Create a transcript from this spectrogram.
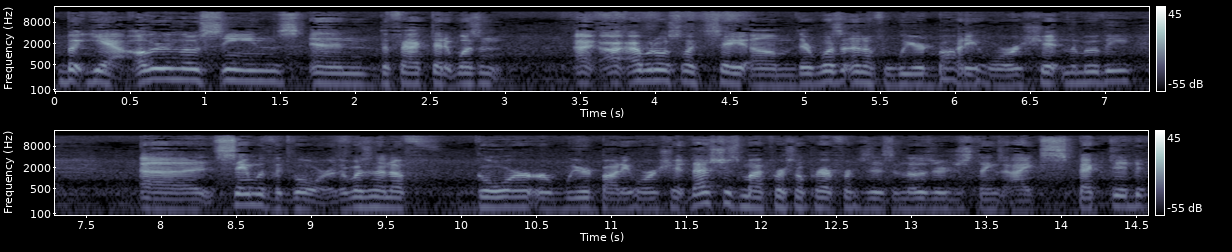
but yeah, other than those scenes and the fact that it wasn't, I, I would also like to say um, there wasn't enough weird body horror shit in the movie. Uh, same with the gore. There wasn't enough gore or weird body horror shit. That's just my personal preferences, and those are just things I expected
